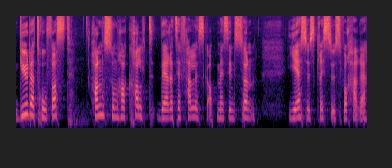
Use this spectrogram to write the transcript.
Gud er trofast, han som har kalt dere til fellesskap med sin sønn, Jesus Kristus, vår Herre.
